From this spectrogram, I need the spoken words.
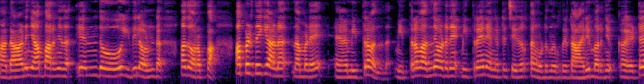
അതാണ് ഞാൻ പറഞ്ഞത്. എന്തോ ഇതിലുണ്ട്. അത് ഉറപ്പാ. അപ്പോഴത്തേക്കാണ് നമ്മുടെ മിത്ര വന്നത്. മിത്ര വന്ന ഉടനെ മിത്രേനെ അങ്ങോട്ട് ചേർത്ത് അങ്ങോട്ട് നിർത്തിയിട്ട് ആര്യം പറഞ്ഞു കേട്ടോ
